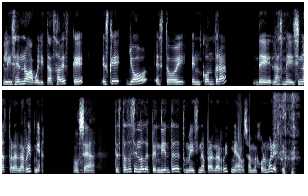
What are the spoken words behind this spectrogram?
y le dice, no, abuelita, ¿sabes qué? Es que yo estoy en contra de las medicinas para la arritmia. O sea, te estás haciendo dependiente de tu medicina para la arritmia, o sea, mejor muérete.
